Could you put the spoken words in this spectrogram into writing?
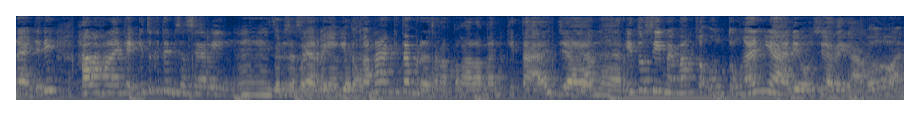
Nah jadi hal-hal yang kayak gitu kita bisa sharing. Hmm, bisa bener, sharing bener, gitu bener. karena kita berdasarkan pengalaman kita aja Bener. itu sih memang keuntungannya. Di usia 30-an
